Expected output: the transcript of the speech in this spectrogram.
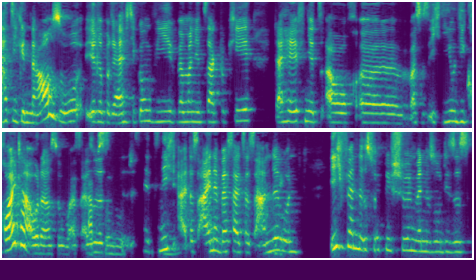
hat die genauso ihre Berechtigung, wie wenn man jetzt sagt, okay, da helfen jetzt auch, äh, was weiß ich, die und die Kräuter oder sowas. Also Absolut. das ist jetzt nicht mhm. das eine besser als das andere. Okay. Und ich finde es wirklich schön, wenn du so dieses,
